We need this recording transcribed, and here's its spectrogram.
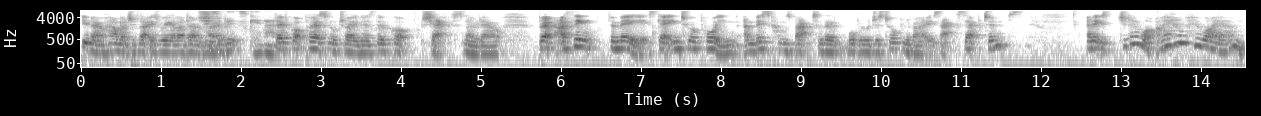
you know how much of that is real, I don't She's know. She's a bit skinny. They've got personal trainers, they've got chefs, no doubt. But I think for me, it's getting to a point, and this comes back to the what we were just talking about. It's acceptance, and it's do you know what? I am who I am,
